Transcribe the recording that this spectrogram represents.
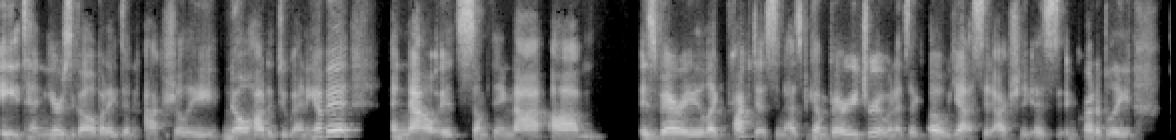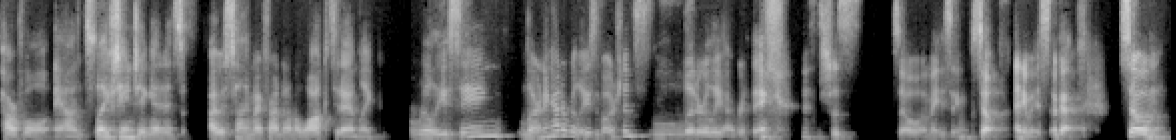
eight, ten years ago, but I didn't actually know how to do any of it. And now it's something that um, is very like practice and has become very true. And it's like, oh, yes, it actually is incredibly powerful and life changing. And it's, I was telling my friend on a walk today, I'm like, releasing, learning how to release emotions, literally everything. it's just so amazing. So, anyways, okay. So,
